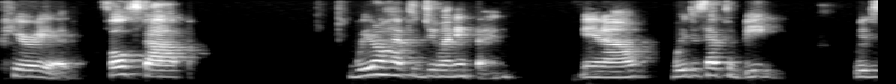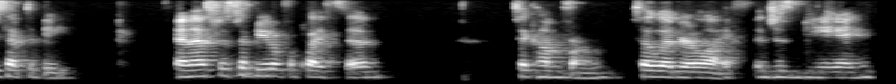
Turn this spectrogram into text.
period, full stop. We don't have to do anything, you know, we just have to be. We just have to be. And that's just a beautiful place to to come from, to live your life and just being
